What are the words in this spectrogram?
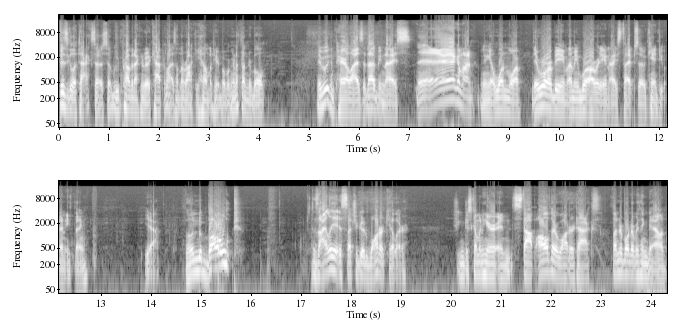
physical attacks, though, so we're probably not going to be able to capitalize on the Rocky Helmet here, but we're going to Thunderbolt. Maybe we can paralyze it. That would be nice. Eh, come on. We're going to get one more. The Aurora Beam, I mean, we're already an Ice type, so it can't do anything. Yeah. Thunderbolt! Xylia is such a good water killer. She can just come in here and stop all of their water attacks, thunderbolt everything down.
